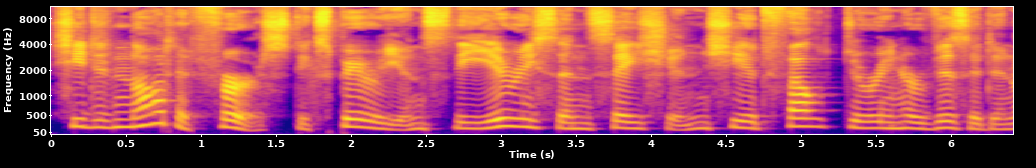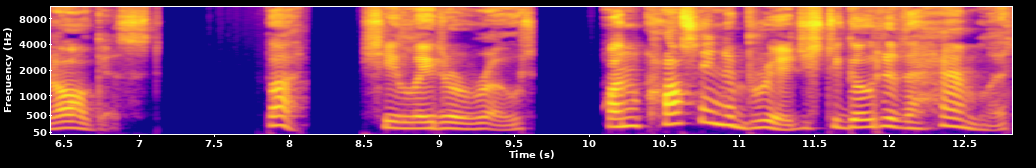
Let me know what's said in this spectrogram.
She did not at first experience the eerie sensation she had felt during her visit in August, but, she later wrote, on crossing a bridge to go to the hamlet,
